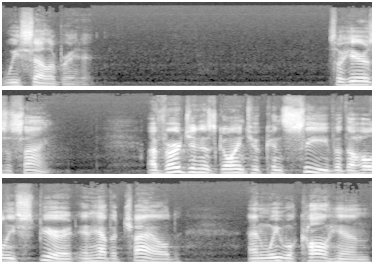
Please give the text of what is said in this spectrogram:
we celebrate it. So here's a sign a virgin is going to conceive of the Holy Spirit and have a child, and we will call him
